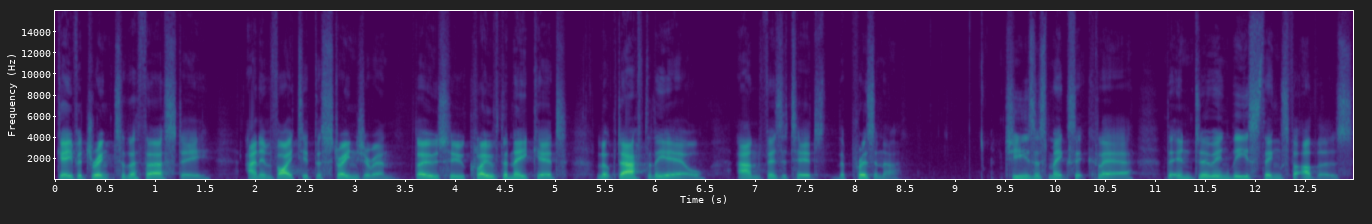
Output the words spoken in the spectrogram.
gave a drink to the thirsty, and invited the stranger in, those who clothed the naked, looked after the ill, and visited the prisoner. Jesus makes it clear that in doing these things for others,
